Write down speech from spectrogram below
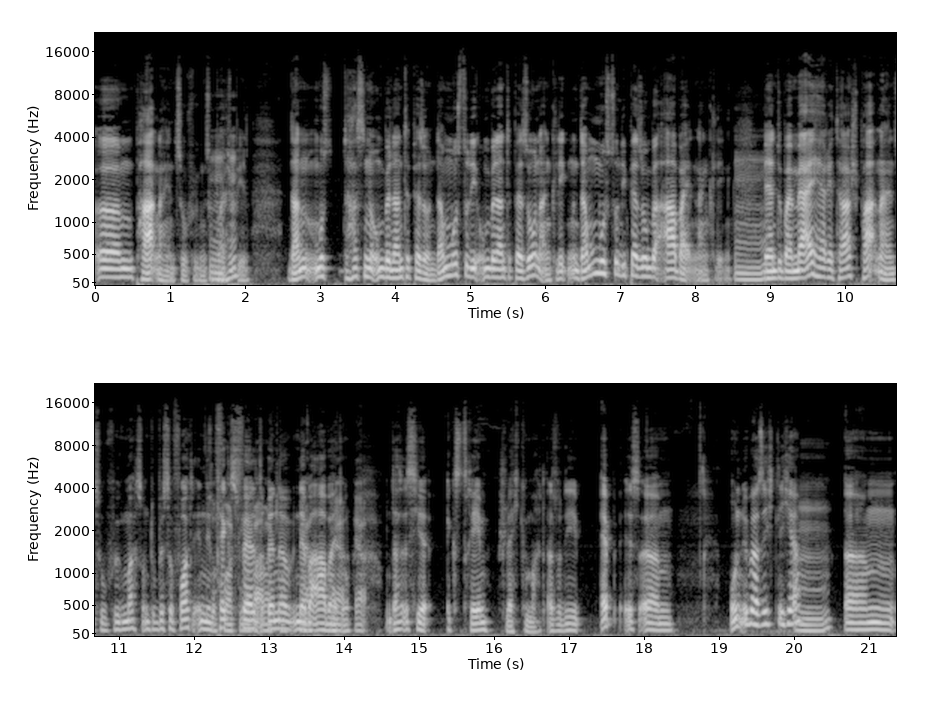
ähm, Partner hinzufügen zum Mhm. Beispiel. Dann musst, hast du eine unbenannte Person. Dann musst du die unbenannte Person anklicken und dann musst du die Person bearbeiten anklicken. Mhm. Während du bei MyHeritage Partner hinzufügen machst und du bist sofort in dem Sofort in der Textfeld in der Ja, Bearbeitung. Ja, ja. Und das ist hier extrem schlecht gemacht. Also die App ist ähm, unübersichtlicher. Mhm. Ähm,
